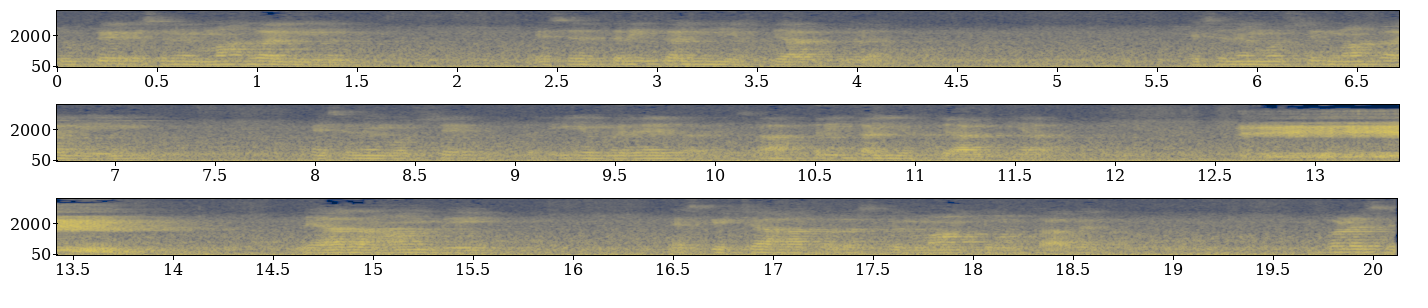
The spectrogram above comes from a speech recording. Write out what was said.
کیونکہ اس نے مانگا ہی اس نے طریقہ ہی اختیار کیا۔ اس نے مجھ سے مانگا یہی۔ اس نے مجھ سے یہ میرے ساتھ طریقہ ہی اختیار کیا۔ لہذا ہم بھی اس کی چاہت اور اس کے مانگ کے مطابق بڑے سے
